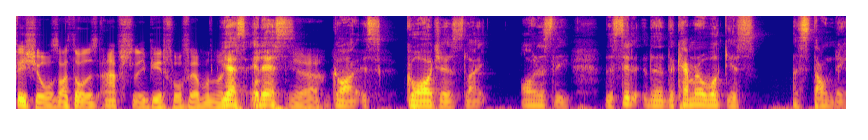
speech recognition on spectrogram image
visuals, I thought it was absolutely beautiful film. One of the most- Yes, it is. Yeah. God, it's gorgeous. Like honestly, the the the camera work is astounding.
